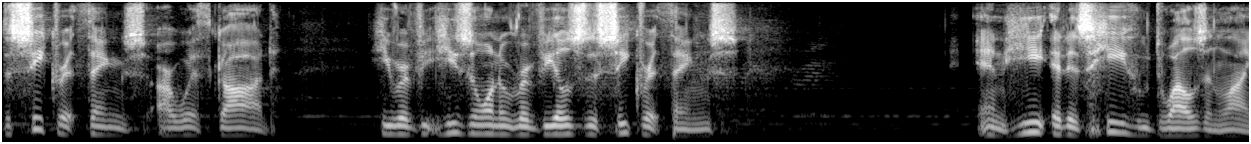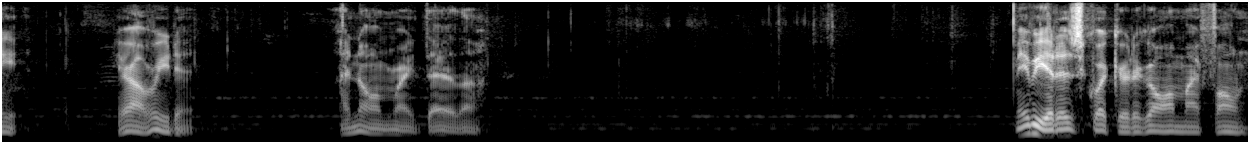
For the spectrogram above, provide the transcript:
the secret things are with God. He reve- he's the one who reveals the secret things. And he it is he who dwells in light. Here I'll read it. I know I'm right there though. Maybe it is quicker to go on my phone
